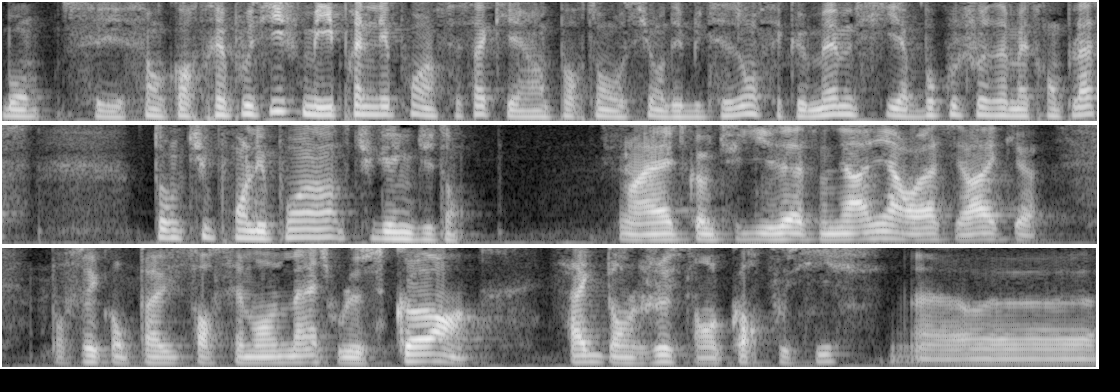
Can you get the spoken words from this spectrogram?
bon, c'est encore très poussif. Mais ils prennent les points. C'est ça qui est important aussi en début de saison, c'est que même s'il y a beaucoup de choses à mettre en place, tant que tu prends les points, tu gagnes du temps. Ouais, comme tu disais la semaine dernière, voilà, c'est vrai que pour ceux qui n'ont pas vu forcément le match ou le score, c'est vrai que dans le jeu c'est encore poussif. Euh,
